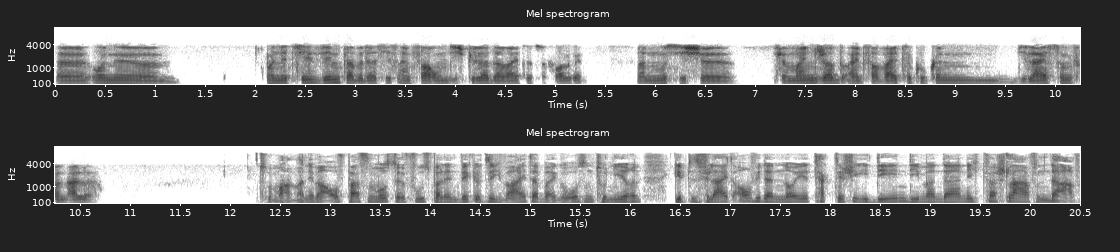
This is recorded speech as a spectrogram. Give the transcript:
äh, äh ohne, äh, ohne Ziel sind, aber das ist einfach, um die Spieler da weiter zu folgen. Dann muss ich äh, für meinen Job einfach weiter gucken, die Leistung von alle. Zumal man immer aufpassen muss, der Fußball entwickelt sich weiter. Bei großen Turnieren gibt es vielleicht auch wieder neue taktische Ideen, die man da nicht verschlafen darf.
